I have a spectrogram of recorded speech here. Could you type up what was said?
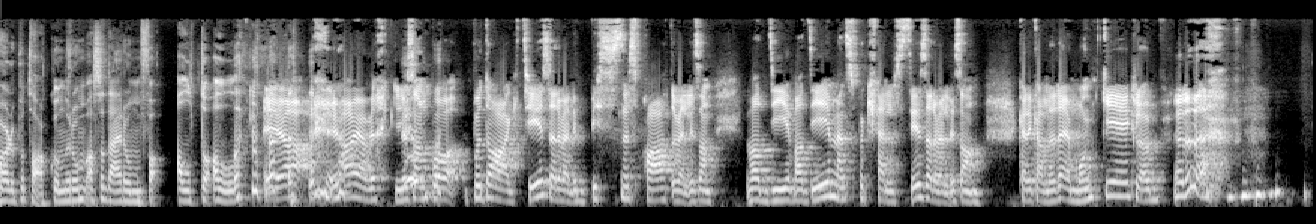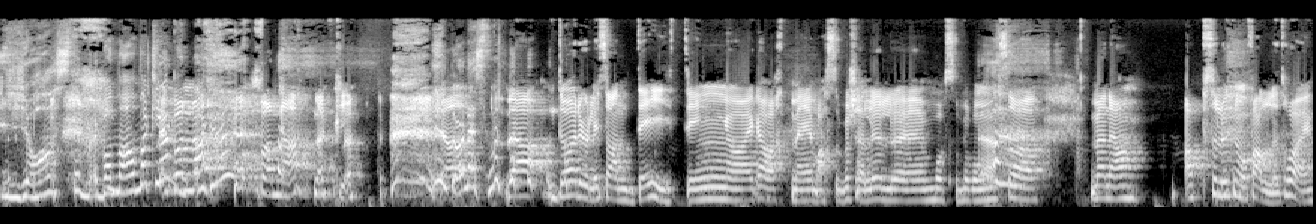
har du på tacoen-rom? Altså, det er rom for alt og alle. ja, ja, ja, virkelig. Sånn, på, på dagtid så er det veldig businessprat og veldig sånn verdi, verdi, mens på kveldstid så er det veldig sånn Hva de kaller det? Monkey club? Er det det? Ja, stemmer! Bananaklubb! Banan Bananaklubb. Ja, Det var nesten. ja, da er det jo litt sånn dating, og jeg har vært med i masse forskjellige eh, morsomme rom. Så, men ja, absolutt noe for alle, tror jeg.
